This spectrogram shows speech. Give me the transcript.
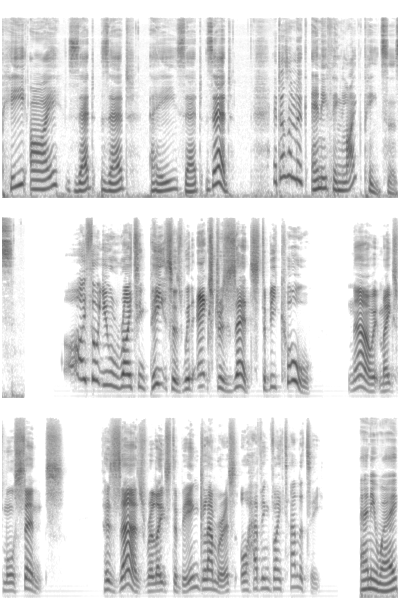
P I Z Z A Z Z. It doesn't look anything like pizzas. I thought you were writing pizzas with extra Zs to be cool. Now it makes more sense. Pizzazz relates to being glamorous or having vitality. Anyway,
